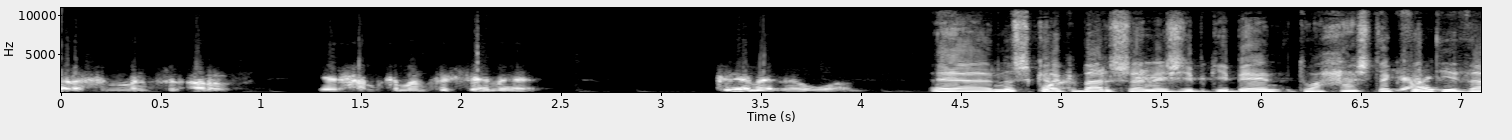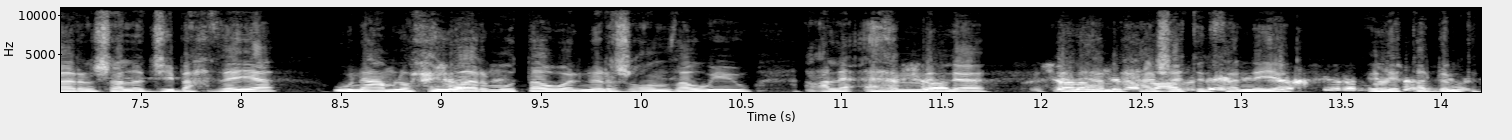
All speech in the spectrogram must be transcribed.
رحم من في الأرض يرحمك من في السماء. الكلام هذا هو نشكرك برشا نجيب ڨيبان. توحشتك في انتظار إن شاء الله تجيب حذايا ونعملوا حوار مطول نرجعوا نضويو على أهم أهم الحاجات الفنية اللي قدمتها.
